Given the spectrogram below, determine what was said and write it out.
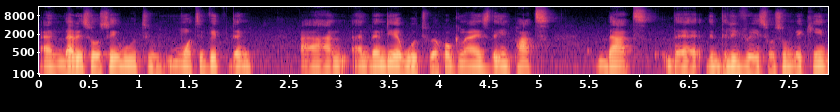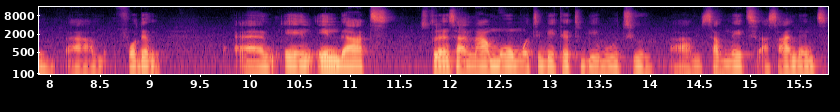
and that is also able to motivate them, um, and then they're able to recognize the impact that the, the delivery is also making um, for them. And in, in that, students are now more motivated to be able to um, submit assignments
